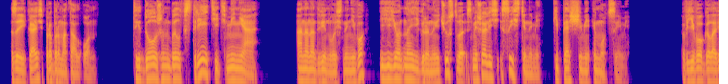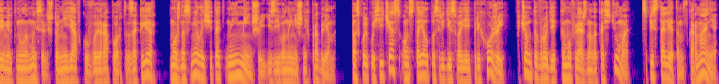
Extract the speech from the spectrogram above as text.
— заикаясь, пробормотал он. «Ты должен был встретить меня!» Она надвинулась на него ее наигранные чувства смешались с истинными, кипящими эмоциями. В его голове мелькнула мысль, что неявку в аэропорт за Клер можно смело считать наименьшей из его нынешних проблем, поскольку сейчас он стоял посреди своей прихожей в чем-то вроде камуфляжного костюма с пистолетом в кармане,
